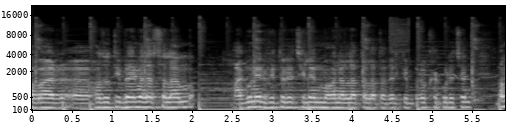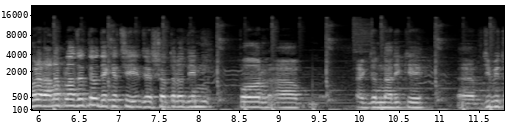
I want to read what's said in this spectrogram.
আবার হজরত ইব্রাহিম আলাহিসাল্লাম আগুনের ভিতরে ছিলেন মহান আল্লাহ তাল্লাহ তাদেরকে রক্ষা করেছেন। আমরা রানা প্লাজাতেও দেখেছি যে সতেরো দিন পর একজন নারীকে জীবিত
